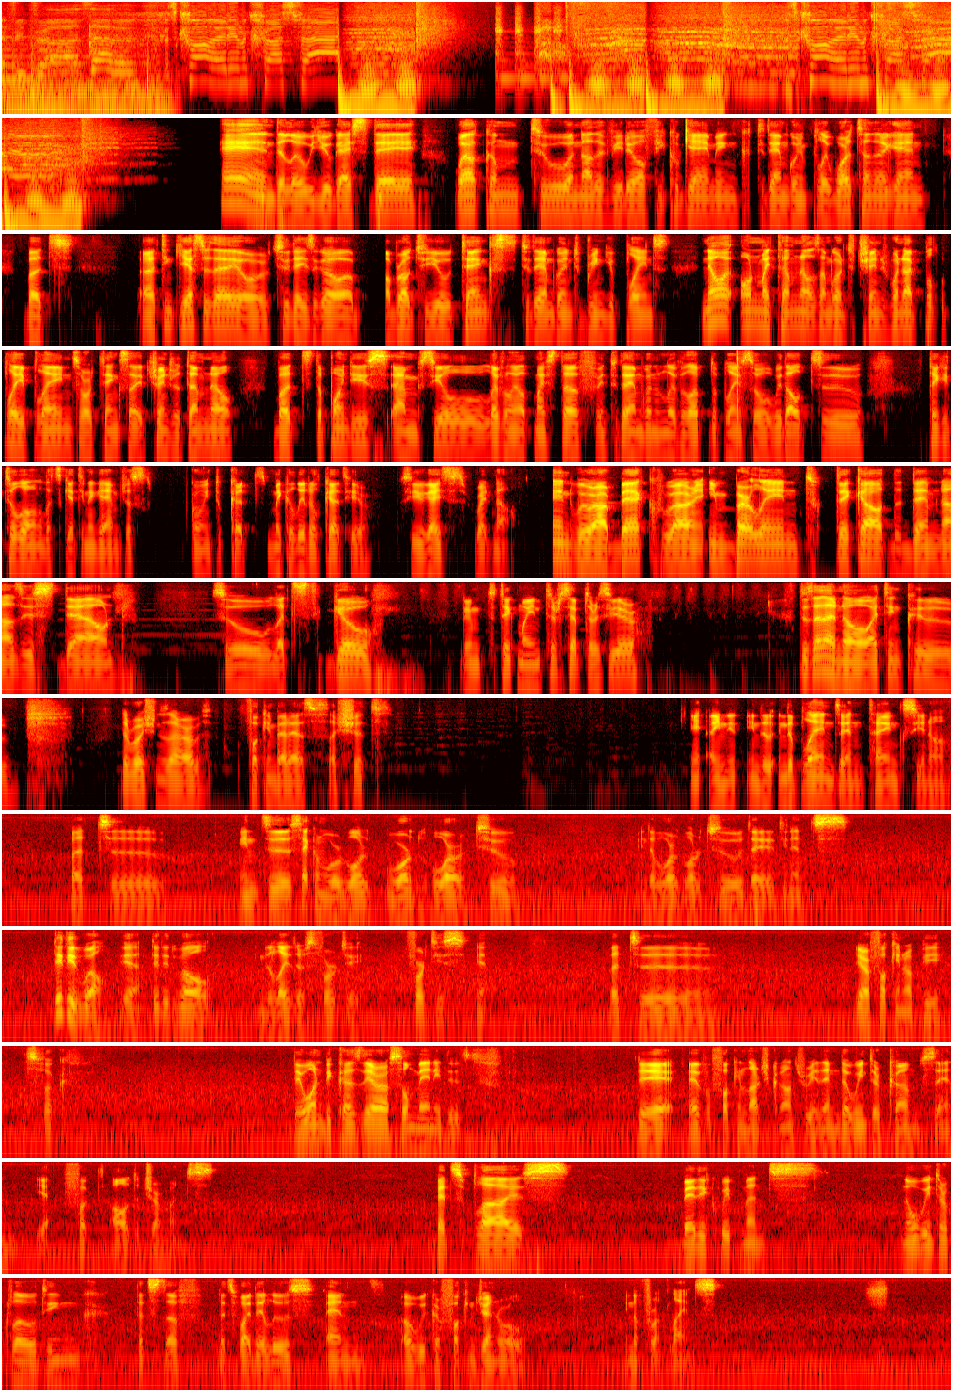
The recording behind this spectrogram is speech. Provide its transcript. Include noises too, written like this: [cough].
every brother that's caught in the crossfire. Caught in the crossfire. And hello you guys today. Welcome to another video of Eco Gaming. Today I'm going to play War Thunder again, but I think yesterday or two days ago I brought to you tanks. Today I'm going to bring you planes. Now on my thumbnails I'm going to change when I play planes or tanks I change the thumbnail. But the point is I'm still leveling up my stuff and today I'm going to level up the plane. So without uh, taking too long, let's get in the game. Just going to cut, make a little cut here. See you guys right now. And we are back. We are in Berlin to take out the damn Nazis down. So let's go. Going to take my interceptors here. Does that I know? I think uh, the Russians are fucking badass as shit. In, in in the in the planes and tanks, you know. But uh, in the Second World War World War Two, in the World War Two, they didn't. They did well, yeah. They did well in the later 40, 40s, yeah. But uh, they are fucking OP as fuck. They won because there are so many dudes. They have a fucking large country, then the winter comes and yeah, fucked all the Germans. Bad supplies, bad equipment, no winter clothing, that stuff. That's why they lose, and a weaker fucking general in the front lines.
